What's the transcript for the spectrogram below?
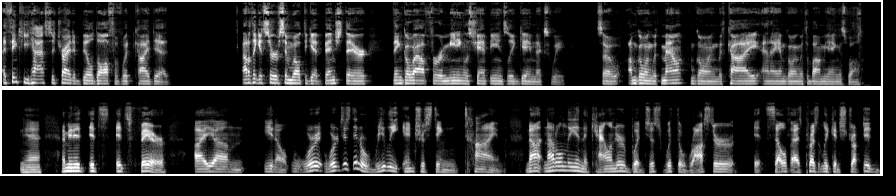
I think he has to try to build off of what Kai did. I don't think it serves him well to get benched there, then go out for a meaningless Champions League game next week. So I'm going with Mount, I'm going with Kai, and I am going with Aubameyang as well. Yeah, I mean it, it's it's fair. I um you know we're we're just in a really interesting time. Not not only in the calendar but just with the roster itself as presently constructed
